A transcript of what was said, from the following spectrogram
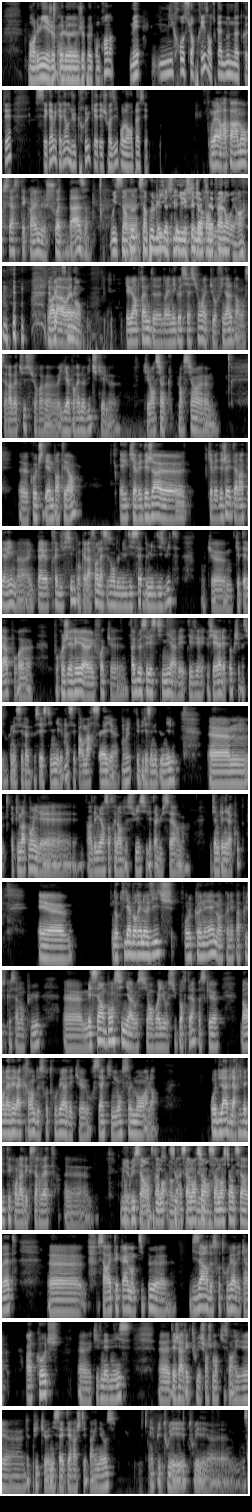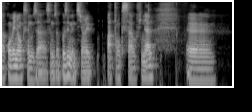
pour lui et je peux, ouais. le, je peux le comprendre. Mais micro surprise, en tout cas nous de notre côté, c'est quand même quelqu'un du cru qui a été choisi pour le remplacer. Oui, alors apparemment Ursea c'était quand même le choix de base. Oui, c'est un peu, euh, c'est un peu lui qui, que, qui, l'a fait à l'envers. Hein. voilà, ouais. Il y a eu un problème de, dans les négociations et puis au final, bah, on s'est rabattu sur euh, Ilya Borenovic qui est le, qui est l'ancien, l'ancien euh, euh, coach des M21 et qui avait déjà qui avait déjà été à l'intérim à une période très difficile, donc à la fin de la saison 2017-2018, donc qui était là pour pour gérer une fois que Fabio Celestini avait été viré à l'époque. Je sais pas si vous connaissez Fabio Celestini, il est mmh. passé par Marseille début des années 2000. Euh, et puis maintenant, il est un des meilleurs entraîneurs de Suisse. Il est à Lucerne. Il vient de gagner la coupe. Et euh, donc, Ilya Borenovic, on le connaît, mais on le connaît pas plus que ça non plus. Euh, mais c'est un bon signal aussi envoyé aux supporters parce que bah, on avait la crainte de se retrouver avec euh, Ursia qui non seulement, alors au-delà de la rivalité qu'on a avec Servette, euh, oui, c'est un, un, ancien, c'est un ancien de Servette. Euh, ça aurait été quand même un petit peu euh, bizarre de se retrouver avec un, un coach qui venait de Nice, déjà avec tous les changements qui sont arrivés depuis que Nice a été racheté par Ineos, et puis tous les tous les inconvénients que ça nous a ça nous a posé, même si on n'avait pas tant que ça au final, ça,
